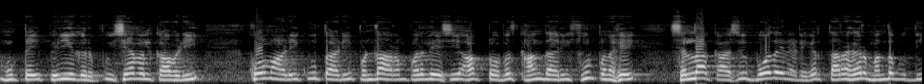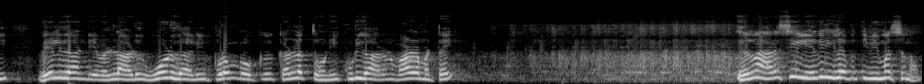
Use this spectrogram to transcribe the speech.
முட்டை பெரிய கருப்பு சேவல் காவடி கோமாளி கூத்தாடி பண்டாரம் பரதேசி ஆக்டோபஸ் காந்தாரி சூர்பனகை செல்லாக்காசு போதை நடிகர் தரகர் மந்தபுத்தி வேலிதாண்டிய வெள்ளாடு ஓடுகாலி புறம்போக்கு கள்ளத்தோணி குடிகாரன் வாழமட்டை. இதெல்லாம் அரசியல் எதிரிகளை பற்றி விமர்சனம்.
